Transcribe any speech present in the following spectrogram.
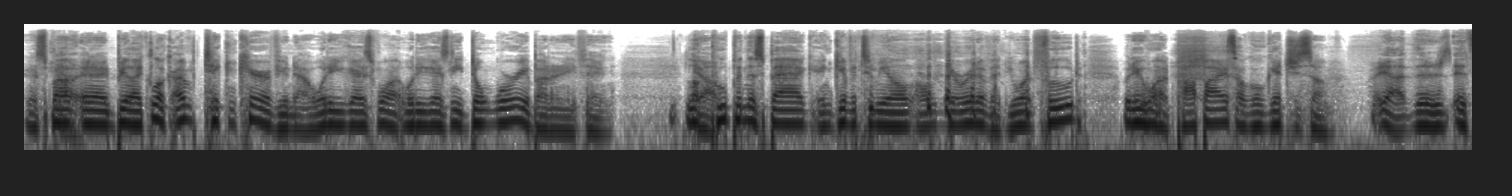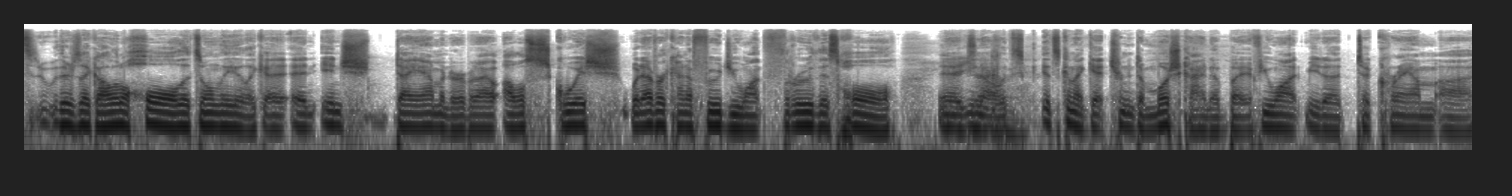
And, smile, and I'd be like, "Look, I'm taking care of you now. What do you guys want? What do you guys need? Don't worry about anything. Look, Yeah. poop in this bag and give it to me. I'll, I'll get rid of it. You want food? What do you want? Popeyes? I'll go get you some. Yeah, there's it's there's like a little hole that's only like a, an inch diameter, but I, I will squish whatever kind of food you want through this hole. Uh, You know, it's it's gonna get turned into mush kind of. But if you want me to to cram, uh,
